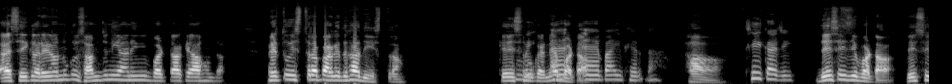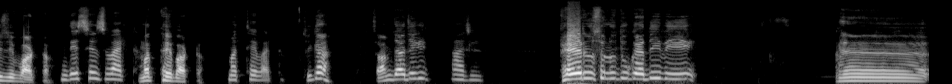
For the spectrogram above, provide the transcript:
ਐਸੇ ਹੀ ਕਰੇਗਾ ਉਹਨੂੰ ਕੋਈ ਸਮਝ ਨਹੀਂ ਆਣੀ ਵੀ ਬਟਾ ਕਿਆ ਹੁੰਦਾ। ਫਿਰ ਤੂੰ ਇਸ ਤਰ੍ਹਾਂ ਪਾ ਕੇ ਦਿਖਾ ਦੀ ਇਸ ਤਰ੍ਹਾਂ। ਕਿ ਇਸ ਨੂੰ ਕਹਿੰਦੇ ਆ ਬਟਾ। ਐ ਪਾਈ ਫਿਰਦਾ। ਹਾਂ। ਠੀਕ ਹੈ ਜੀ। ਦਿਸ ਇਜ਼ ਬਟਾ। This is butt this is wet. ਮੱਥੇ ਬੱਟ ਮੱਥੇ ਵੱਟ। ਠੀਕ ਹੈ? ਸਮਝ ਆ ਜਾਏਗੀ? ਹਾਂ ਜੀ। ਫਿਰ ਉਸ ਨੂੰ ਤੂੰ ਕਹਦੀ ਵੀ ਅ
